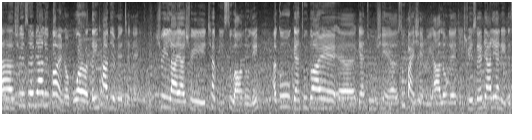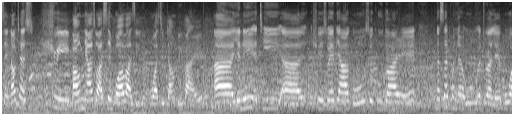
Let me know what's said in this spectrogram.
အာရွှေဆွဲပြားလေးပေါ့ရင်တော့ကိုကတော့တင်ထားပြစ်မယ်ထင်တယ်ရွှေလာရရွှေထပ်ပြီးစုအောင်လို့လေအခုကန်ထူးသွားတဲ့အဲကန်ထူးရှင်စုပိုင်ရှင်တွေအားလုံးလည်းဒီရွှေဆွဲပြားလေးကနေတစ်စင်နောက်ထပ်ရွှေပေါင်းများစွာဆင့်ပွားပါစေလို့ကိုကဆုတောင်းပေးပါတယ်အာယနေ့အထိအာရွှေဆွဲပြားကိုစုခူးသွားတဲ့ 28ဦးအတွက်လည်းပိုးက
